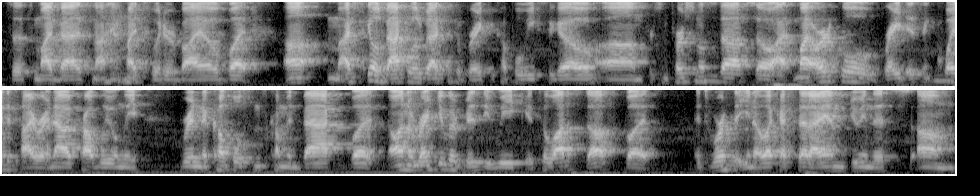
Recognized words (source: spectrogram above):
so it's my bad. It's not my Twitter bio, but Um, I scaled back a little bit. I took a break a couple weeks ago um, for some personal stuff. So I, my article rate isn't quite as high right now. I've probably only written a couple since coming back, but on a regular busy week, it's a lot of stuff, but it's worth it. You know, like I said, I am doing this. Um,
